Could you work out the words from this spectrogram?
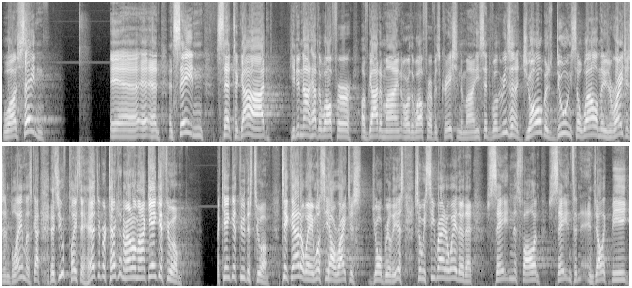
was Satan. And, and, and, Satan said to God, he did not have the welfare of God in mind or the welfare of his creation in mind. He said, Well, the reason that Job is doing so well and that he's righteous and blameless, God, is you've placed a hedge of protection around him and I can't get through him. I can't get through this to him. Take that away, and we'll see how righteous Job really is. So we see right away there that Satan is fallen, Satan's an angelic being,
